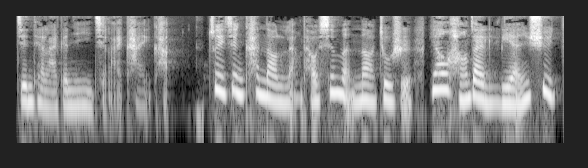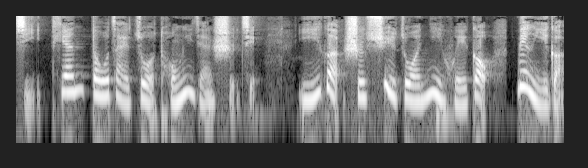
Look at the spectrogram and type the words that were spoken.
今天来跟您一起来看一看。最近看到了两条新闻呢，就是央行在连续几天都在做同一件事情，一个是续做逆回购，另一个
